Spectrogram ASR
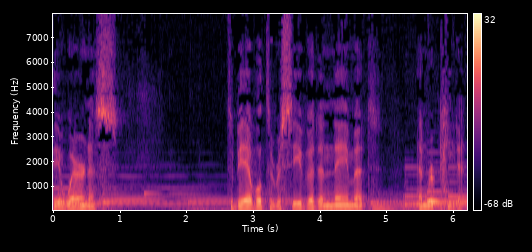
the awareness to be able to receive it and name it and repeat it.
